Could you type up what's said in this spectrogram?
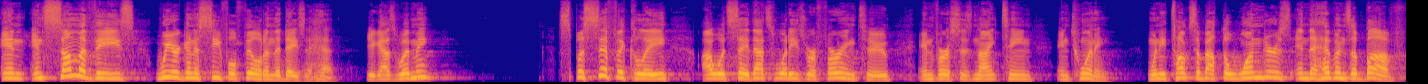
and, and some of these we are going to see fulfilled in the days ahead. You guys with me? Specifically, I would say that's what he's referring to in verses 19 and 20 when he talks about the wonders in the heavens above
